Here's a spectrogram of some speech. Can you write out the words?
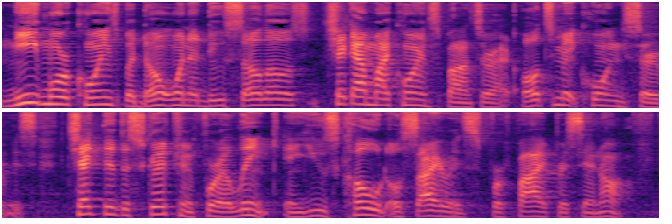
Need more coins but don't want to do solos? Check out my coin sponsor at Ultimate Coin Service. Check the description for a link and use code OSIRIS for 5% off.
